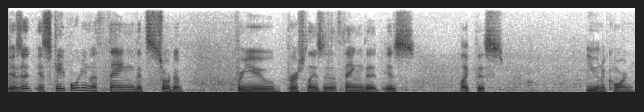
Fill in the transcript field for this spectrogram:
Is it is skateboarding a thing that's sort of for you personally? Is it a thing that is like this unicorn?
